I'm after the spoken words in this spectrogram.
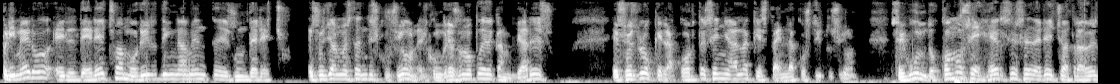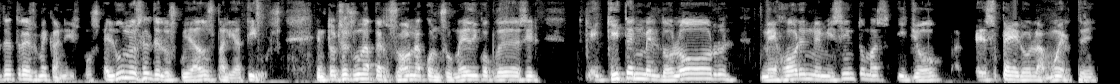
Primero, el derecho a morir dignamente es un derecho. Eso ya no está en discusión. El Congreso no puede cambiar eso. Eso es lo que la Corte señala que está en la Constitución. Segundo, ¿cómo se ejerce ese derecho a través de tres mecanismos? El uno es el de los cuidados paliativos. Entonces, una persona con su médico puede decir, quítenme el dolor, mejorenme mis síntomas y yo espero la muerte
